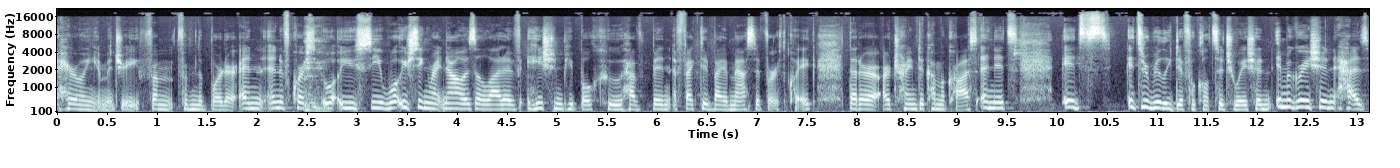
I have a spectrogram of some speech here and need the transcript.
harrowing imagery from from the border, and and of course what you see what you're seeing right now is a lot of Haitian people who have been affected by a massive earthquake that are, are trying to come across, and it's it's it's a really difficult situation. Immigration has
